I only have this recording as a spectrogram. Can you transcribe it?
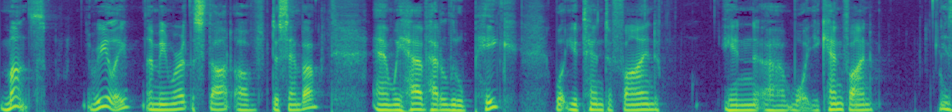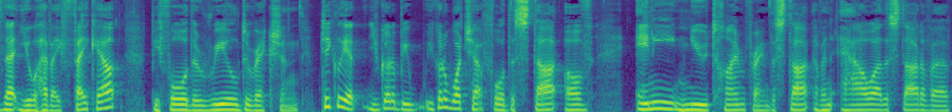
month really. I mean, we're at the start of December and we have had a little peak. What you tend to find in uh, what you can find is that you'll have a fake out before the real direction. Particularly, at, you've got to be you've got to watch out for the start of any new time frame, the start of an hour, the start of a,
